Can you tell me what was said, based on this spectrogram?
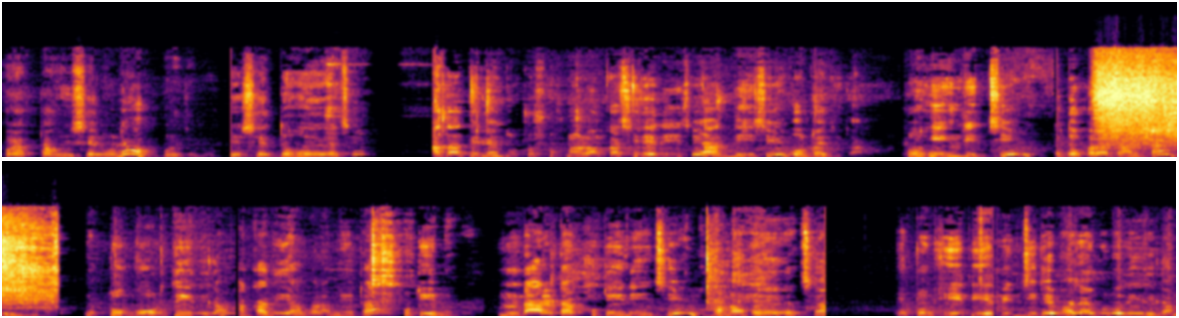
কয়েকটা হুইসেল হলে অফ করে দেবো। সেদ্ধ হয়ে গেছে। আদা তেলে দুটো শুকনো লঙ্কা ছিঁড়ে দিয়েছি আর দিয়েছি গোটা জিরা। একটু হিং দিচ্ছি, সেদ্ধ করা ডালটা দিয়ে একটু গুড় দিয়ে দিলাম, ঢাকা দিয়ে আবার আমি এটা ফুটিয়ে নেব। ডালটা ফুটিয়ে নিয়েছি, ঘন হয়ে গেছে। একটু ঘি দিয়ে আমি জিরে ভাজা গুঁড়ো দিয়ে দিলাম।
